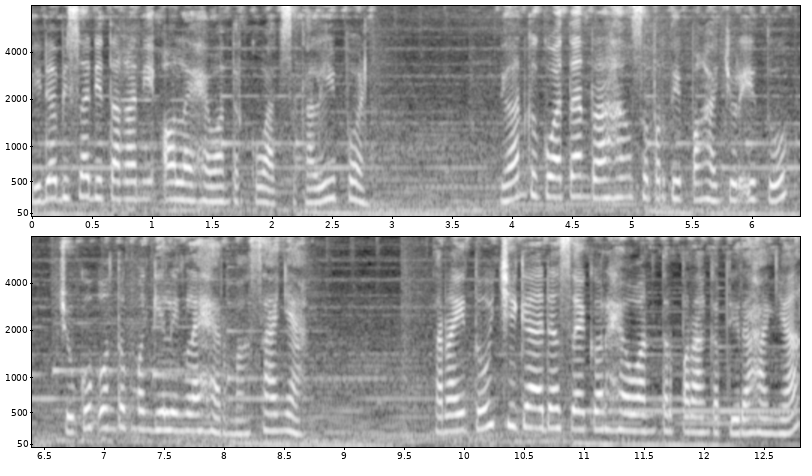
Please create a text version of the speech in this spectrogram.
tidak bisa ditangani oleh hewan terkuat sekalipun. Dengan kekuatan rahang seperti penghancur itu, cukup untuk menggiling leher mangsanya. Karena itu, jika ada seekor hewan terperangkap di rahangnya,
